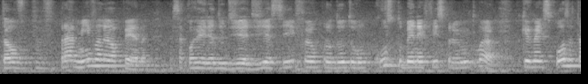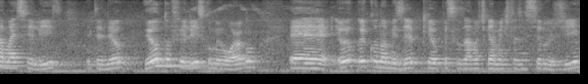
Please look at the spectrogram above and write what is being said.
Então, pra mim valeu a pena. Essa correria do dia a dia, assim, foi um produto, um custo-benefício para mim muito maior. Porque minha esposa tá mais feliz, entendeu? Eu tô feliz com o meu órgão. É, eu economizei porque eu pesquisava antigamente fazer cirurgia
